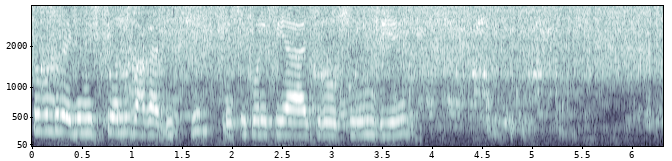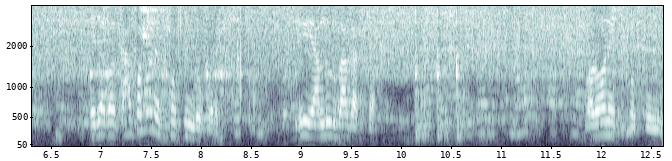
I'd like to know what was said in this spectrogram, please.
তো বন্ধুরা, এই যে মিষ্টি আলু বাগা দিচ্ছি। বেশি করে পেঁয়াজ, রসুন দিয়ে। এটা আবার কাপড় অনেক পছন্দ করে, এই আলুর বাগারটা। ওর অনেক পছন্দ।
